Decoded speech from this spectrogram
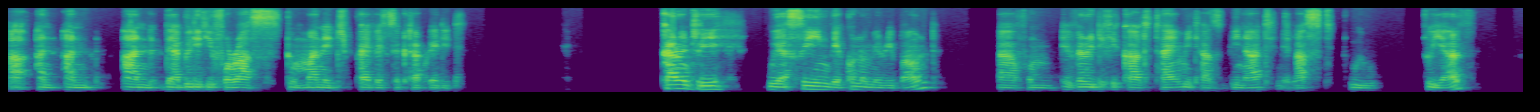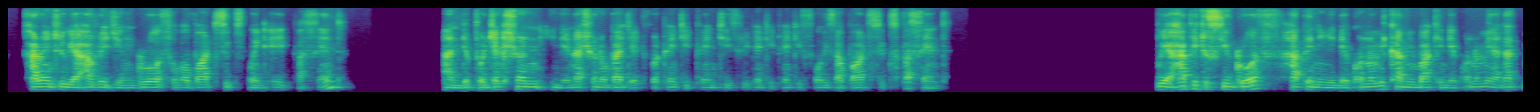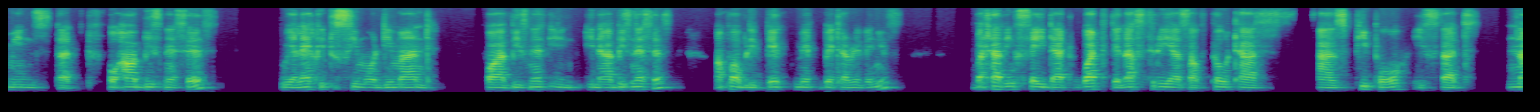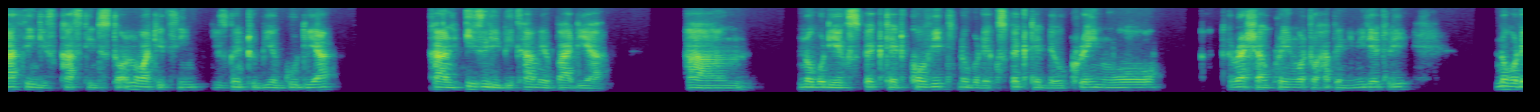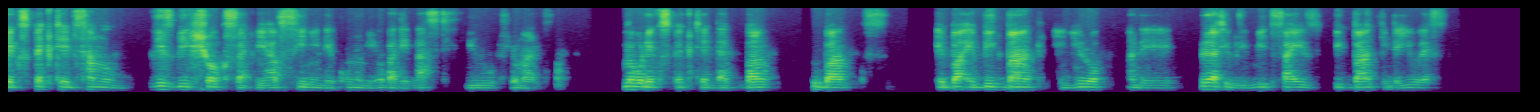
uh, and, and and the ability for us to manage private sector credit. Currently, we are seeing the economy rebound uh, from a very difficult time it has been at in the last two, two years. Currently, we are averaging growth of about 6.8%, and the projection in the national budget for 2023-2024 is about 6% we are happy to see growth happening in the economy, coming back in the economy, and that means that for our businesses, we are likely to see more demand for our business in, in our businesses and probably make, make better revenues. But having said that, what the last three years have taught us as people is that nothing is cast in stone. What you think is going to be a good year can easily become a bad year. Um, Nobody expected COVID. Nobody expected the Ukraine war, Russia-Ukraine war to happen immediately. Nobody expected some of these big shocks that we have seen in the economy over the last few, few months. Nobody expected that bank, two banks, a, a big bank in Europe and a relatively mid-sized big bank in the US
